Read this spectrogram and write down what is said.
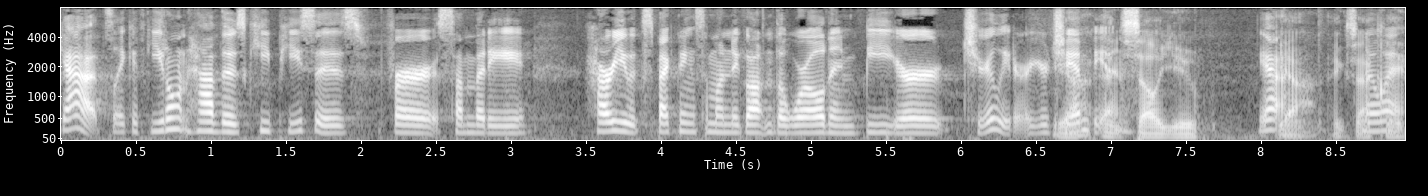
yeah, it's like if you don't have those key pieces for somebody, how are you expecting someone to go out into the world and be your cheerleader, your yeah, champion, and sell you? Yeah, yeah, exactly. No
